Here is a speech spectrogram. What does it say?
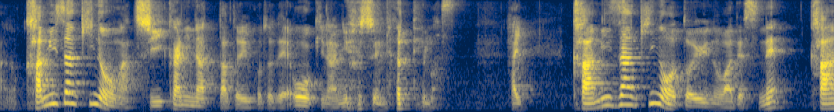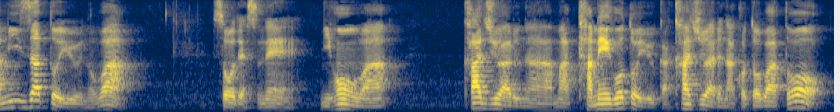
あの上座機能が追加になったということで大きなニュースになっています。はい。上座機能というのはですね上座というのはそうですね。日本はカジュアルな、まあ、タメ語というかカジュアルな言葉と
